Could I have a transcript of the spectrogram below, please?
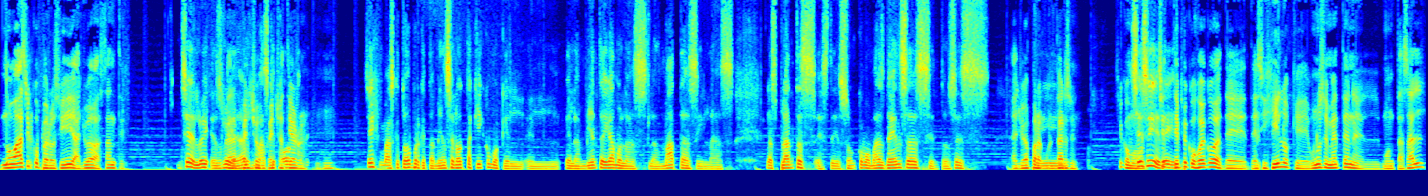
no básico, pero sí ayuda bastante. Sí, es lo, es lo ideal. más que todo, tierra. Sí, más que todo porque también se nota aquí como que el, el, ambiente, digamos, las, las matas y las, las plantas este, son como más densas, entonces... Ayuda para ocultarse. Sí, como sí, sí, típico juego de, de, sigilo que uno se mete en el montazal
